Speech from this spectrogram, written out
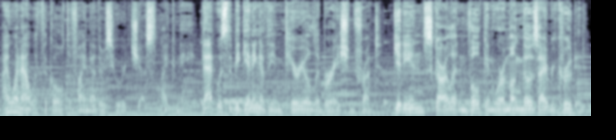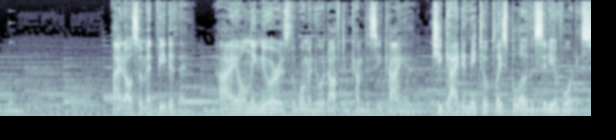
I went out with the goal to find others who were just like me. That was the beginning of the Imperial Liberation Front. Gideon, Scarlet, and Vulcan were among those I recruited. I'd also met Vita then. I only knew her as the woman who would often come to see Cayenne. She guided me to a place below the city of Ordis,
